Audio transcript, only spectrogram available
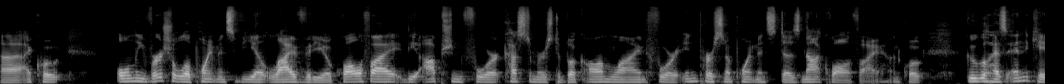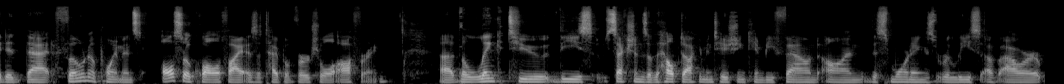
Uh, I quote, only virtual appointments via live video qualify. The option for customers to book online for in person appointments does not qualify. Unquote. Google has indicated that phone appointments also qualify as a type of virtual offering. Uh, the link to these sections of the help documentation can be found on this morning's release of our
